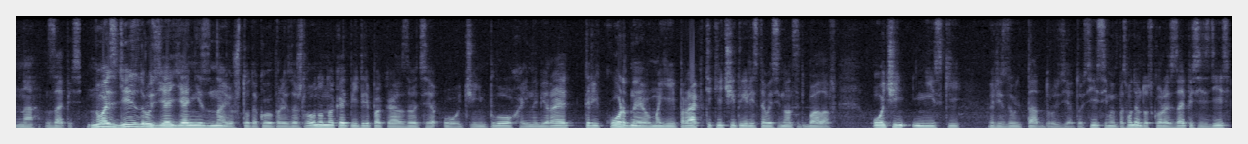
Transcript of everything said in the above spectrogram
на запись. Ну а здесь, друзья, я не знаю, что такое произошло, но накопитель показывает себя очень плохо и набирает рекордное в моей практике 418 баллов. Очень низкий результат, друзья. То есть, если мы посмотрим, то скорость записи здесь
